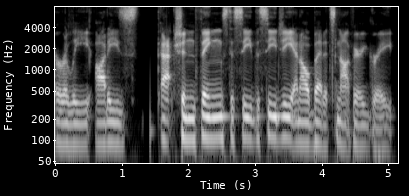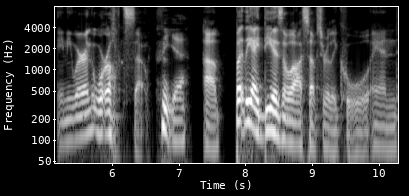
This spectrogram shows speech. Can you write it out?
early Audie's action things to see the CG, and I'll bet it's not very great anywhere in the world. So yeah, um, but the ideas of a lot of stuff's really cool, and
